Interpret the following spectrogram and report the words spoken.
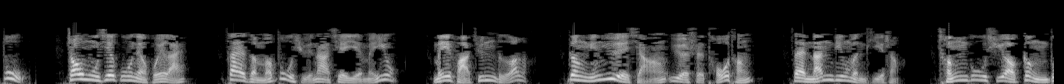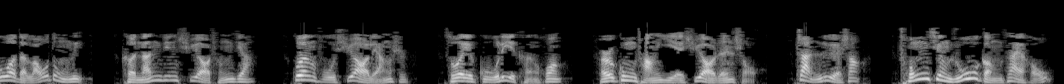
不招募些姑娘回来，再怎么不许纳妾也没用，没法均得了。”邓明越想越是头疼。在男丁问题上，成都需要更多的劳动力，可男丁需要成家，官府需要粮食。所以鼓励垦荒，而工厂也需要人手。战略上，重庆如鲠在喉，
